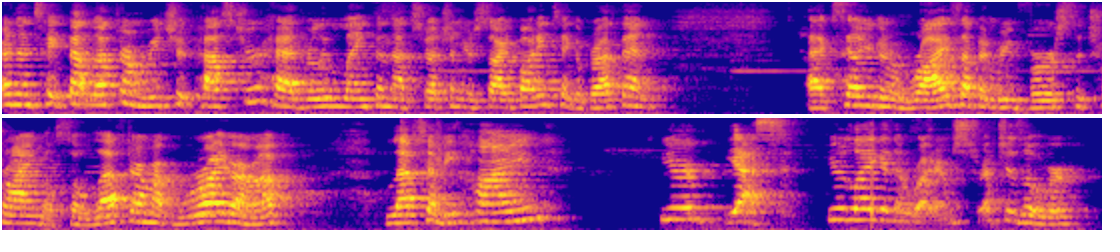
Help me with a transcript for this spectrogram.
And then take that left arm, reach it past your head, really lengthen that stretch on your side body. Take a breath in. Exhale, you're gonna rise up and reverse the triangle. So left arm up, right arm up. Left hand behind your, yes, your leg and the right arm stretches over.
